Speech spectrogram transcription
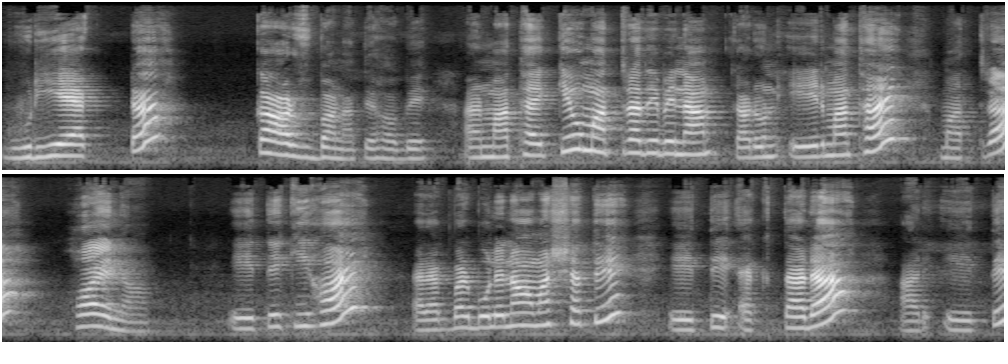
ঘুরিয়ে একটা কার্ভ বানাতে হবে। আর মাথায় কেউ মাত্রা দেবে না, কারণ এর মাথায় মাত্রা হয় না। এতে কি হয়? আর একবার বলে নাও আমার সাথে, এতে একতারা আর এতে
